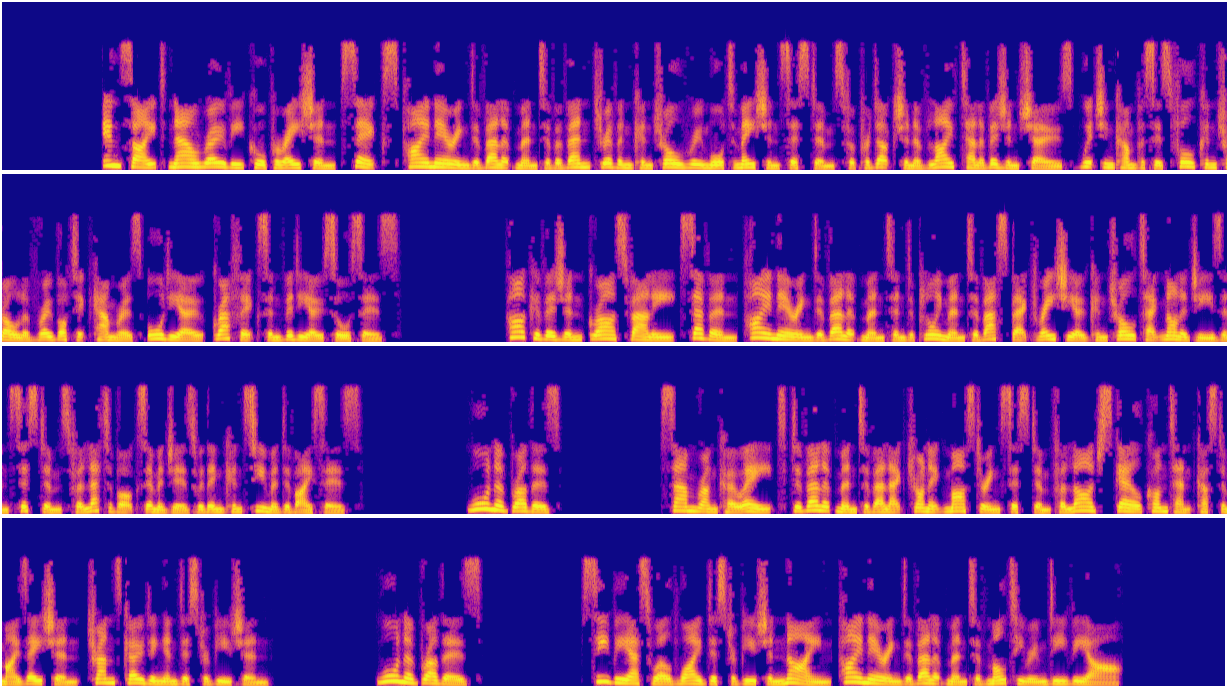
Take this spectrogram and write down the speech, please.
Insight, now Rovi Corporation, 6, pioneering development of event-driven control room automation systems for production of live television shows, which encompasses full control of robotic cameras, audio, graphics and video sources. Parkervision, Grass Valley, 7, pioneering development and deployment of aspect ratio control technologies and systems for letterbox images within consumer devices. Warner Brothers Samrunco 8, development of electronic mastering system for large-scale content customization, transcoding and distribution. Warner Brothers CBS Worldwide Distribution 9, pioneering development of multiroom DVR.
